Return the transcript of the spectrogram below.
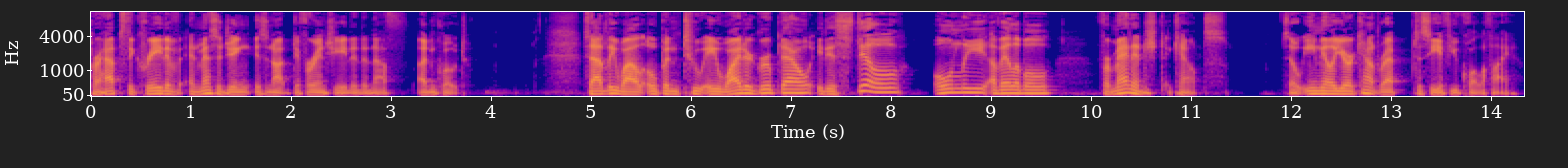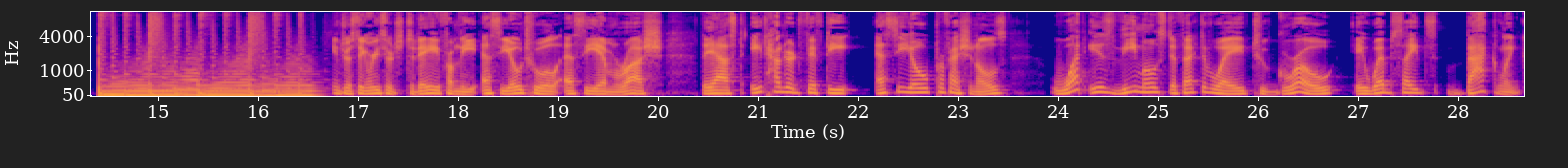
perhaps the creative and messaging is not differentiated enough. Unquote. Sadly, while open to a wider group now, it is still only available for managed accounts. So email your account rep to see if you qualify. Interesting research today from the SEO tool SEMrush. They asked 850 SEO professionals what is the most effective way to grow a website's backlink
